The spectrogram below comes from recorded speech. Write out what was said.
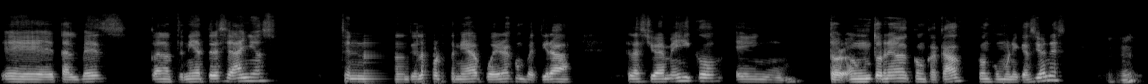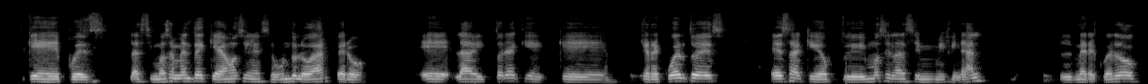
eh, tal vez cuando tenía 13 años, se nos dio la oportunidad de poder ir a competir a, a la Ciudad de México en, en, un torneo de CONCACAF con comunicaciones. Uh -huh que pues lastimosamente quedamos en el segundo lugar, pero eh, la victoria que, que, que, recuerdo es esa que obtuvimos en la semifinal. Me recuerdo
